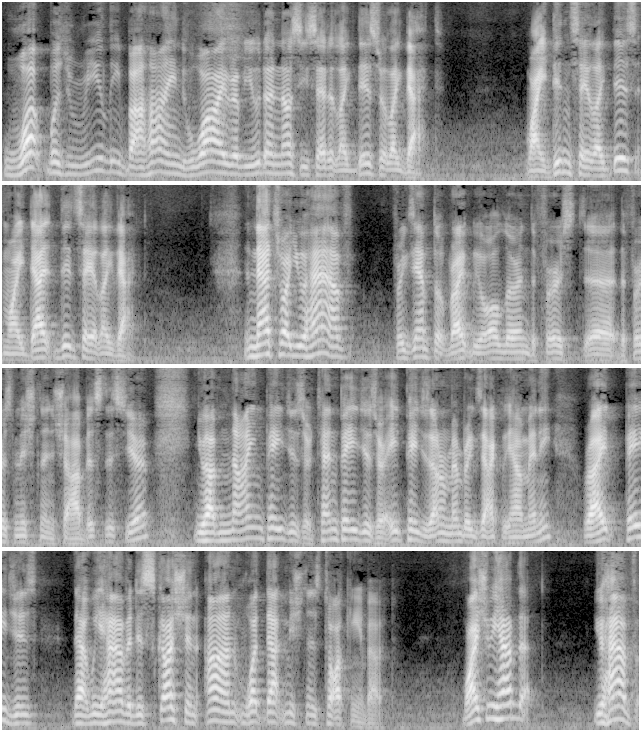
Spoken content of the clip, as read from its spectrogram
what was really behind why Rabbi Yehuda Nasi said it like this or like that. Why he didn't say it like this and why he did say it like that. And that's why you have, for example, right? We all learned the first uh, the first Mishnah in Shabbos this year. You have nine pages or ten pages or eight pages. I don't remember exactly how many. Right? Pages that we have a discussion on what that Mishnah is talking about. Why should we have that? You have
